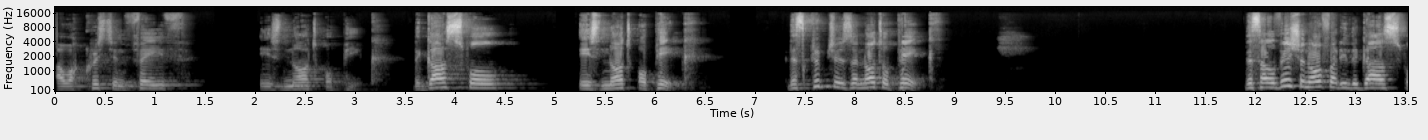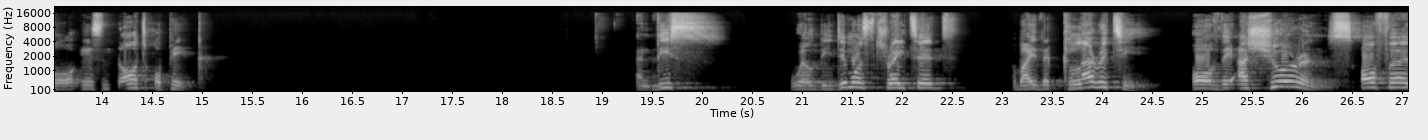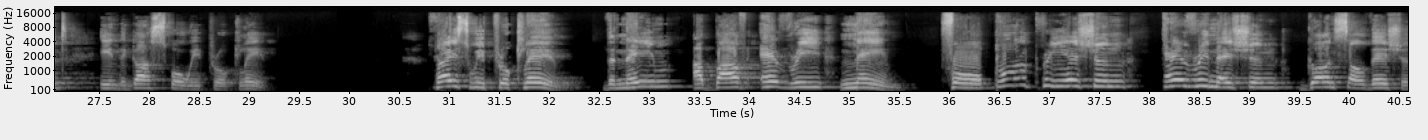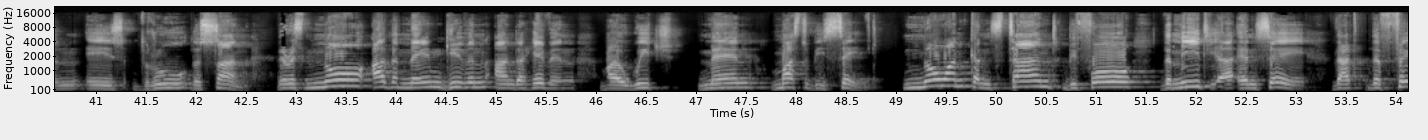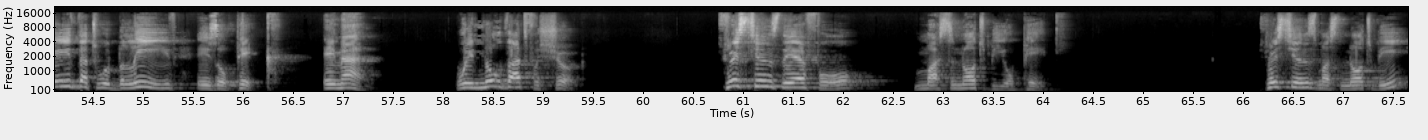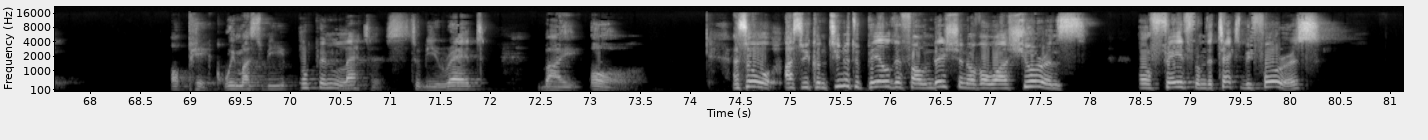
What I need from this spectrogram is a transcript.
our Christian faith is not opaque. The gospel is not opaque. The scriptures are not opaque. The salvation offered in the gospel is not opaque. And this will be demonstrated by the clarity of the assurance offered in the gospel we proclaim. Christ we proclaim, the name above every name. For all creation, every nation, God's salvation is through the Son. There is no other name given under heaven by which man must be saved. No one can stand before the media and say that the faith that we believe is opaque. Amen. We know that for sure. Christians, therefore, must not be opaque. Christians must not be opaque. We must be open letters to be read by all. And so, as we continue to build the foundation of our assurance of faith from the text before us,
